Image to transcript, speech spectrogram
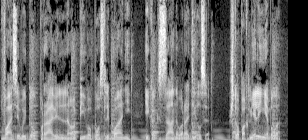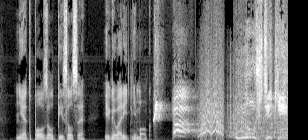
Вася выпил правильного пива после бани и как заново родился. Что, похмелья не было? Нет, ползал, писался и говорить не мог. Нуждики!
